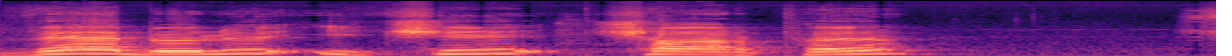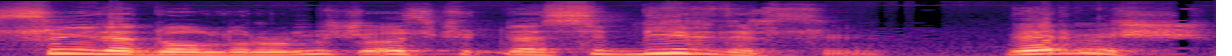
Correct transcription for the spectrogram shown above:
V bölü 2 çarpı su ile doldurulmuş öz kütlesi 1'dir suyun. Vermiş.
